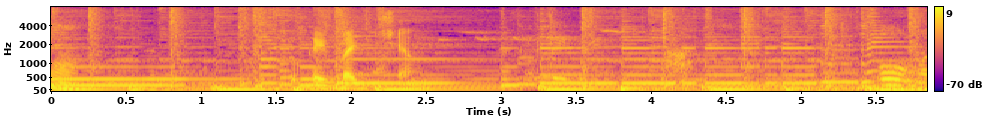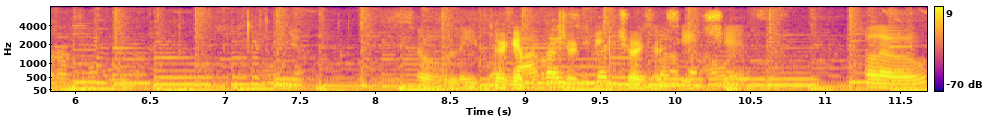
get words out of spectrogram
Oh. So kay badyang. Oh, marag mo na. So later kay picture picture sa si Jess. Hello.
